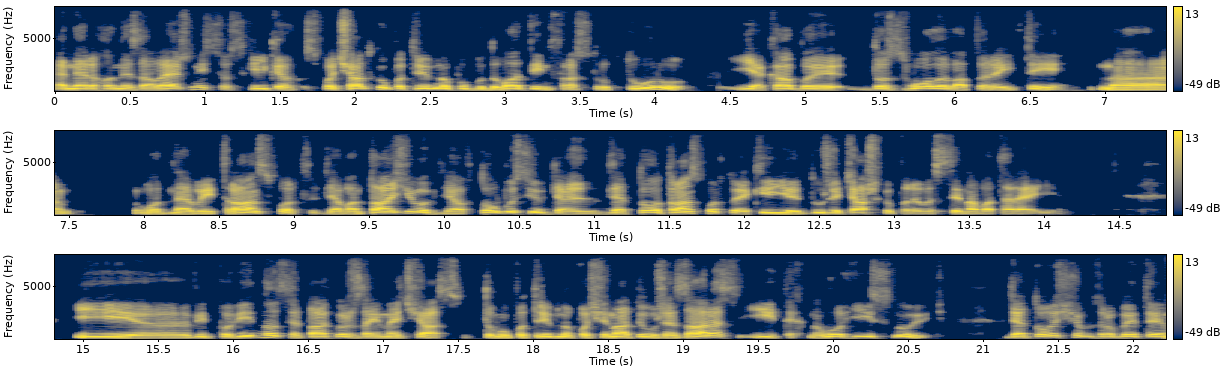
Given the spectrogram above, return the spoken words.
енергонезалежність, оскільки спочатку потрібно побудувати інфраструктуру, яка би дозволила перейти на водневий транспорт для вантажівок, для автобусів, для, для того транспорту, який дуже тяжко перевести на батареї. І е, відповідно це також займе час, тому потрібно починати вже зараз, і технології існують для того, щоб зробити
